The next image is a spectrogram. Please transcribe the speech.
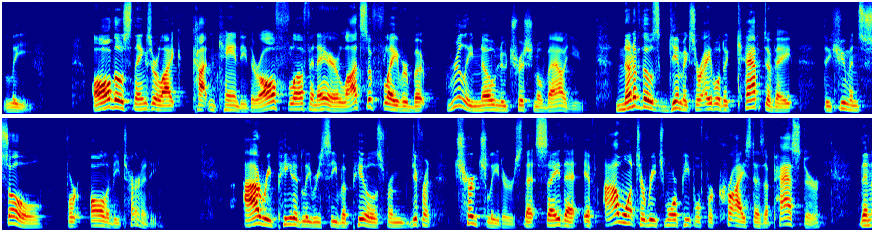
leave. All those things are like cotton candy. They're all fluff and air, lots of flavor, but really no nutritional value. None of those gimmicks are able to captivate the human soul for all of eternity. I repeatedly receive appeals from different church leaders that say that if I want to reach more people for Christ as a pastor, then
